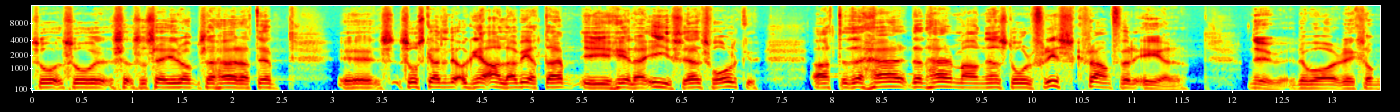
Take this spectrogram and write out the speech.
så, så, så säger de så här att så ska ni alla veta i hela Israels folk att här, den här mannen står frisk framför er nu. Det var liksom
